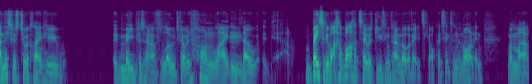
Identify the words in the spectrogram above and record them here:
and this was to a client who it maybe doesn't have loads going on. Like Mm. so, uh, basically, what I, had- what I had to say was, do you think I'm motivated to get up at six in the morning when my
